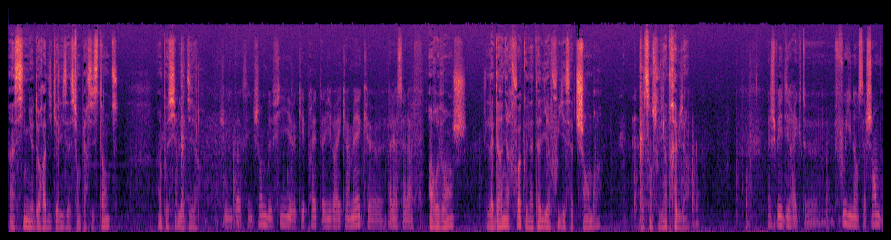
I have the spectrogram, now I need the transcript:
un signe de radicalisation persistante? Impossible à dire. Je ne dis pas que c'est une chambre de fille euh, qui est prête à vivre avec un mec euh, à la salaf. En revanche, la dernière fois que Nathalie a fouillé cette chambre, elle s'en souvient très bien. Je vais direct euh, fouiller dans sa chambre.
